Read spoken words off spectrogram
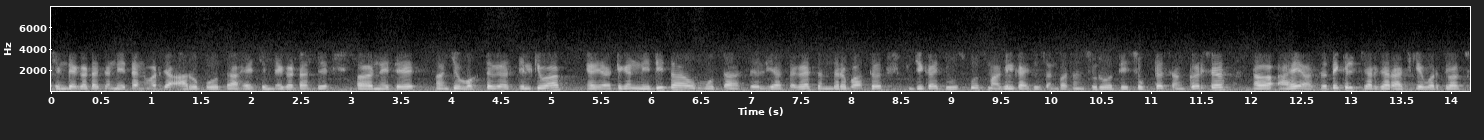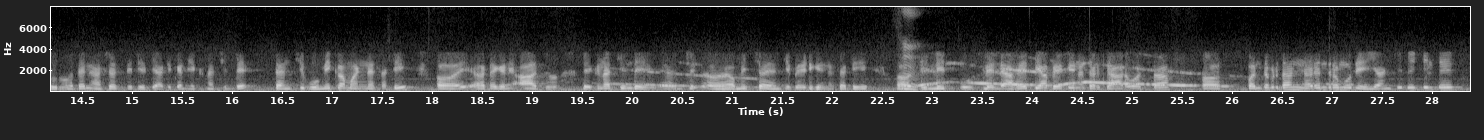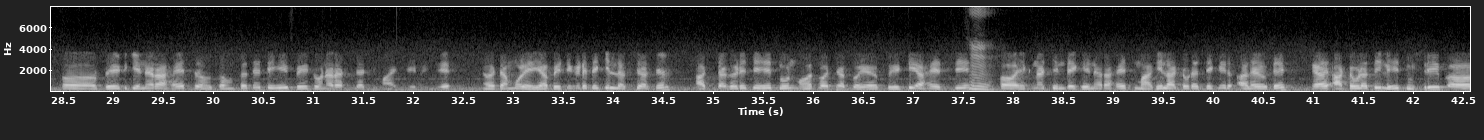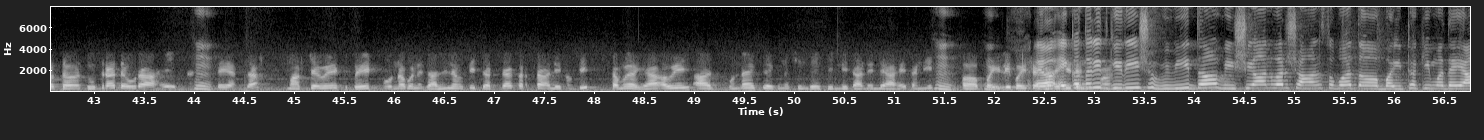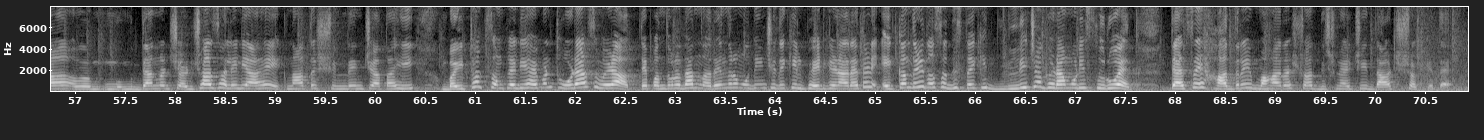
शिंदे गटाच्या नेत्यांवर जे आरोप होत आहेत शिंदे गटाचे नेत्यांची वक्तव्य असतील किंवा या ठिकाणी निधीचा मुद्दा असेल या सगळ्या संदर्भात जी काही धुसफूस मागील काही दिवसांपासून सुरू होती सुप्त संघर्ष आहे असं देखील चर्चा राजकीय वर्तुळात सुरू होते आणि अशा स्थितीत या ठिकाणी एकनाथ शिंदे त्यांची भूमिका मांडण्यासाठी या ठिकाणी आज एकनाथ शिंदे यांची अमित शहा यांची भेट घेण्यासाठी अ, दिल्लीत पोहोचलेले आहेत. या भेटीनंतर चार वाजता पंतप्रधान नरेंद्र मोदी यांची देखील ते भेट घेणार आहेत. संसदेत ही भेट होणार असल्याची माहिती मिळते. त्यामुळे या भेटीकडे देखील लक्ष असेल. आजच्या घडीचे हे दोन महत्त्वाच्या भेटी आहेत ते एकनाथ शिंदे घेणार आहेत. मागील आठवड्यात देखील आले होते. या आठवड्यातील ही दुसरी दुसरा दौरा आहे एकनाथ हम्म. शिंदे यांचा. मागच्या वेळेस भेट पूर्णपणे झाली नव्हती चर्चा करता आली नव्हती. त्यामुळे यावेळी आज पुन्हा एकदा एकनाथ शिंदे दिल्लीत आलेले आहेत आणि पहिली बैठक एकंदरीत गिरीश विविध विषयांवर शहांसोबत बैठकीमध्ये या मुद्द्यांवर चर्चा झालेली आहे. एकनाथ शिंदेची आता ही बैठक संपलेली आहे पण थोड्याच वेळात ते पंतप्रधान नरेंद्र मोदींची देखील भेट घेणार आहेत. आणि एकंदरीत असं दिसतंय की दिल्लीच्या घडामोडी सुरू आहेत त्याचे हादरे महाराष्ट्रात दिसण्याची दाट शक्यता आहे.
